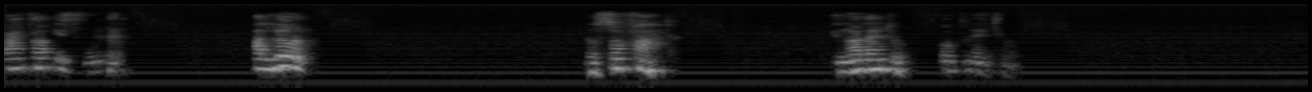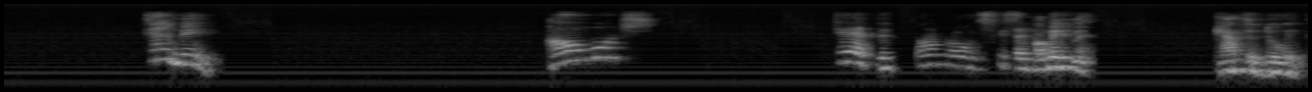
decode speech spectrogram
pastor is alone to suffer in order to open a church. Tell me, how much? Yeah, the Bible is a commitment. You have to do it,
